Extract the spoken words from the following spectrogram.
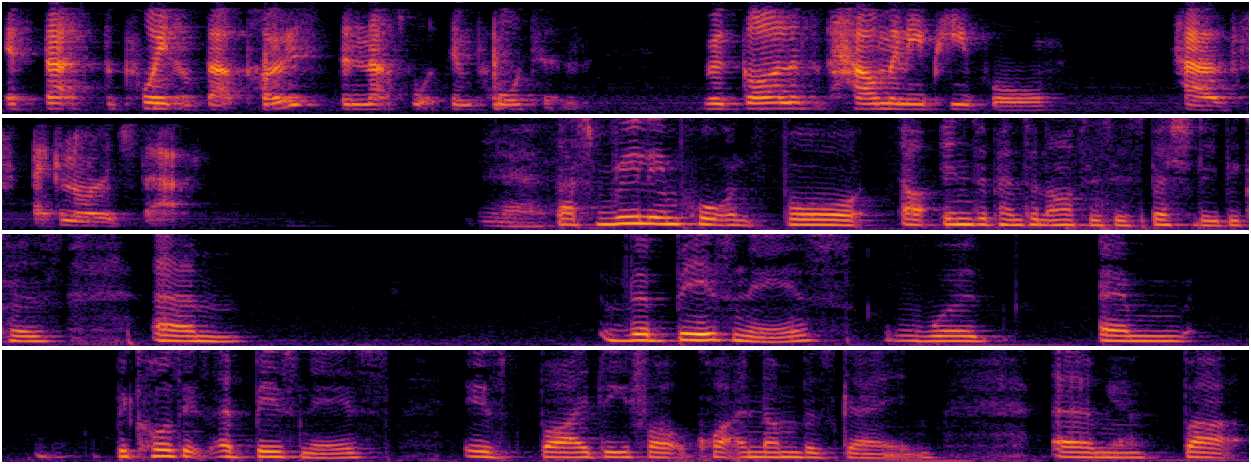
if that's the point of that post, then that's what's important, regardless of how many people have acknowledged that. Yeah. That's really important for independent artists, especially because um, the business would, um, because it's a business, is by default quite a numbers game. Um, yeah. But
